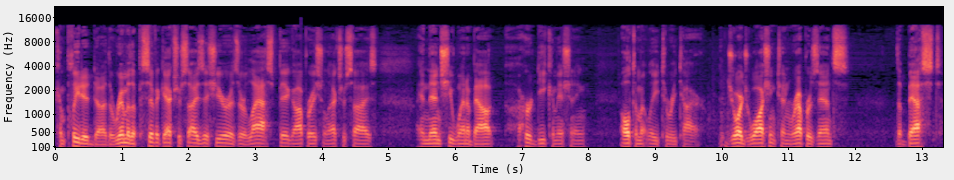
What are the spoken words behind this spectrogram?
completed uh, the Rim of the Pacific exercise this year as her last big operational exercise, and then she went about her decommissioning, ultimately to retire. George Washington represents the best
